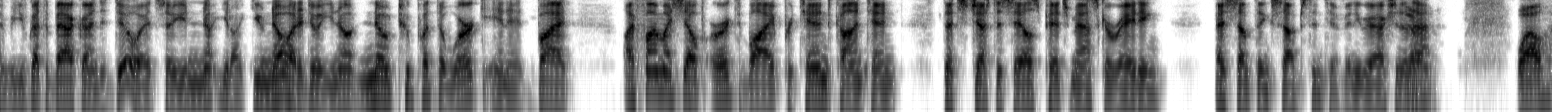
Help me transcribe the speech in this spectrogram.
I mean, you've got the background to do it, so you know you like you know how to do it. You know know to put the work in it. But I find myself irked by pretend content that's just a sales pitch masquerading as something substantive. Any reaction to that? Well,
